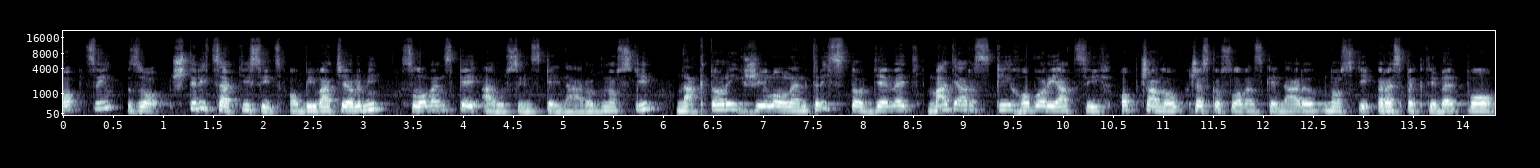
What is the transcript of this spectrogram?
obci so 40 tisíc obyvateľmi slovenskej a rusinskej národnosti, na ktorých žilo len 309 maďarských hovoriacich občanov československej národnosti, respektíve po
